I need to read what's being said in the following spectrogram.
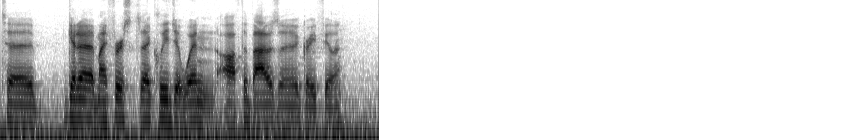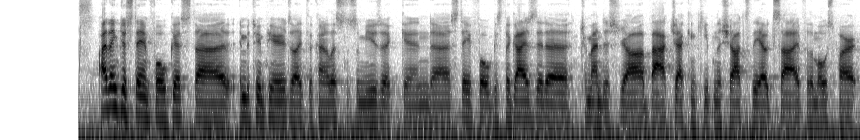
to get a, my first collegiate win off the bat was a great feeling. I think just staying focused. Uh, in between periods, I like to kind of listen to some music and uh, stay focused. The guys did a tremendous job back checking, keeping the shots to the outside for the most part,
